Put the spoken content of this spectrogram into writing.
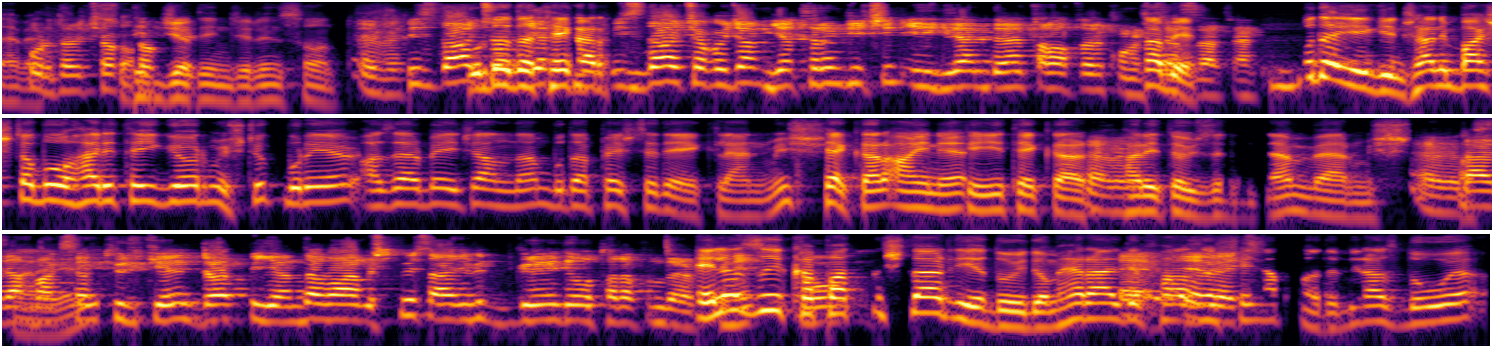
Evet. Burada çok- son, çok- zincir, zincirin son. Evet. Biz daha Burada çok da yat- tekrar- biz daha çok hocam yatırımcı için ilgilendiren tarafları konuşacağız Tabii. zaten. Bu da ilginç. Hani başta bu haritayı görmüştük. Buraya Azerbaycan'dan Budapeşte de eklenmiş. Tekrar aynı şeyi tekrar Evet. harita üzerinden vermiş. Evet. Nereden baksak Türkiye'nin dört bir yanında varmış gibi sadece bir Güneydoğu tarafında yok. Elazığ'ı kapatmışlar diye duydum. Herhalde E- fazla evet. şey yapmadı. Biraz doğuya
